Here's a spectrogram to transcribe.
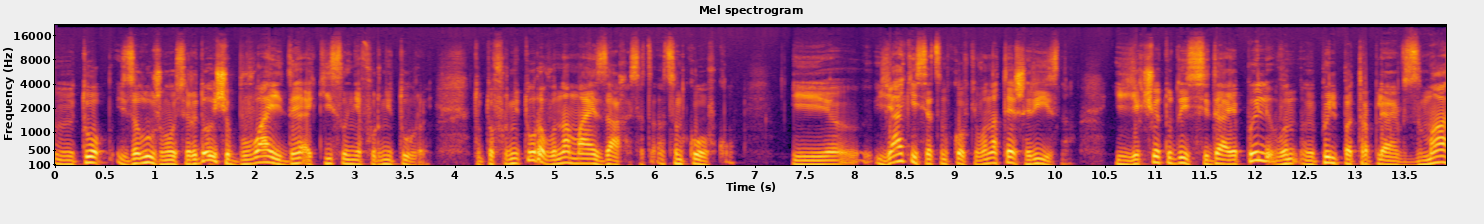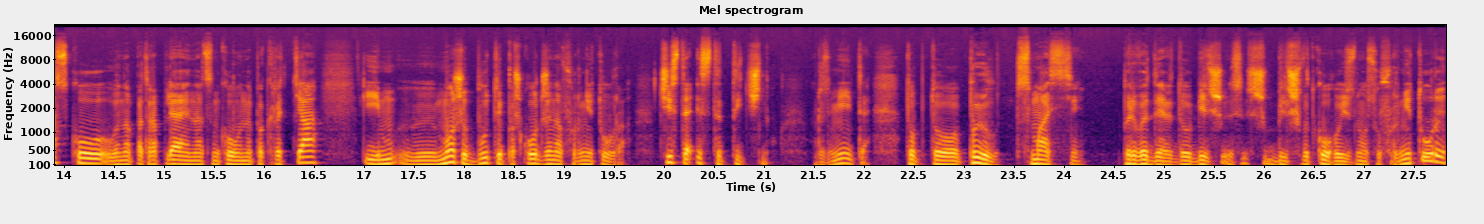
е, то із залужного середовища буває йде окислення фурнітури. Тобто фурнітура вона має захист, оц- оцинковку. І е, якість оцинковки вона теж різна. І якщо туди сідає пиль, вон- е, пиль потрапляє в змазку, вона потрапляє на оцинковане покриття і може бути пошкоджена фурнітура. Чисто естетично. Розумієте? Тобто пил в смазці приведе до більш, більш швидкого ізносу фурнітури,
